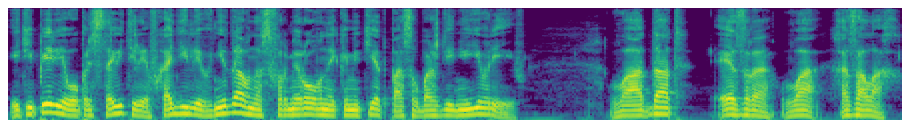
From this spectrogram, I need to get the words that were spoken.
и теперь его представители входили в недавно сформированный комитет по освобождению евреев Ваадат Эзра Ва Хазалах,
